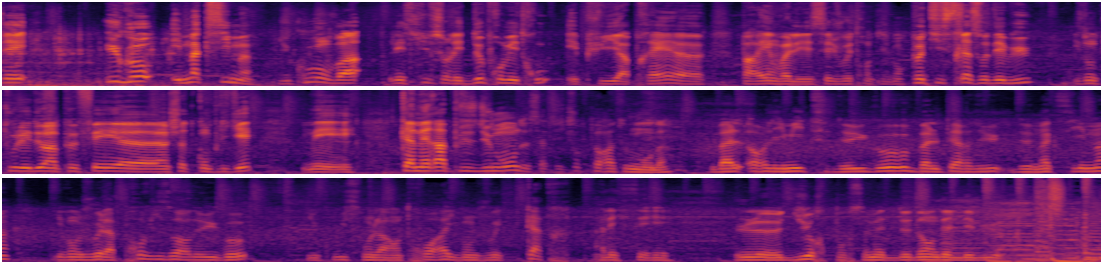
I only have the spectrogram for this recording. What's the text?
c'est Hugo et Maxime. Du coup, on va les suivre sur les deux premiers trous. Et puis après, euh, pareil, on va les laisser jouer tranquillement. Petit stress au début. Ils ont tous les deux un peu fait euh, un shot compliqué. Mais caméra plus du monde, ça fait toujours peur à tout le monde. hein. Balle hors limite de Hugo, balle perdue de Maxime. Ils vont jouer la provisoire de Hugo. Du coup, ils sont là en 3, ils vont jouer 4. Allez, c'est le dur pour se mettre dedans dès le début. hein.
